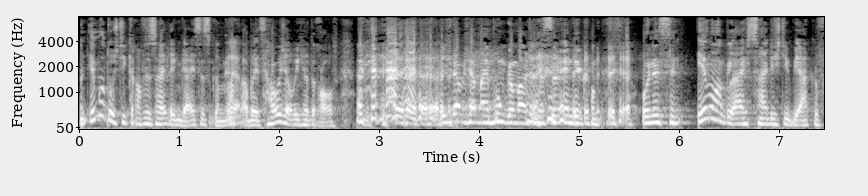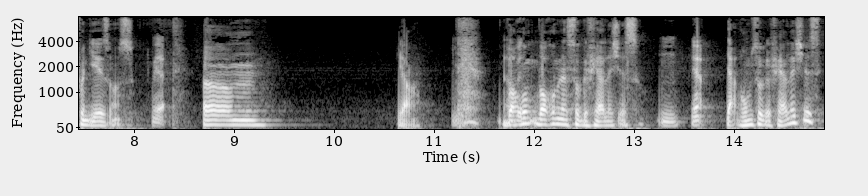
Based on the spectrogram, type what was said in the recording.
Und immer durch die Kraft des Heiligen Geistes gemacht, Ja. aber jetzt hau ich aber hier drauf. ich glaube, ich habe meinen Punkt gemacht, ich muss zum Ende kommen. Und es sind immer gleichzeitig die Werke von Jesus. Ja. Ähm, ja. Warum, warum das so gefährlich ist? Mhm. Ja. Ja, warum so gefährlich ist?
